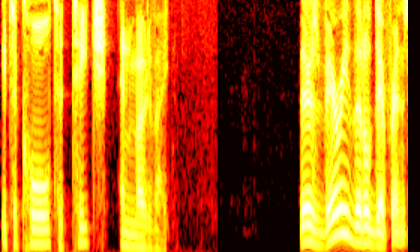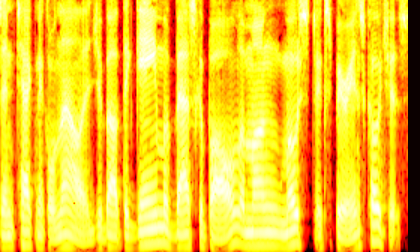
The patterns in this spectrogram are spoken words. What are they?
it's a call to teach and motivate. There's very little difference in technical knowledge about the game of basketball among most experienced coaches.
